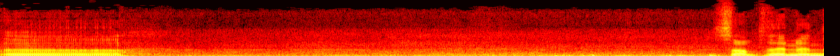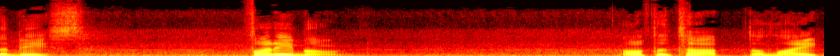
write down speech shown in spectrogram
Uh, something and the beast. Funnybone. Off the top, the light,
